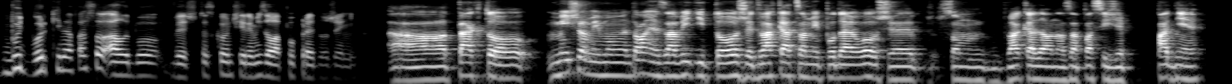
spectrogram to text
buď Burkina Faso, alebo vieš, to skončí remizová po predlžení. A, takto, Mišo mi momentálne zavidí to, že dvakrát sa mi podarilo, že som dvakrát dal na zápasy, že padne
